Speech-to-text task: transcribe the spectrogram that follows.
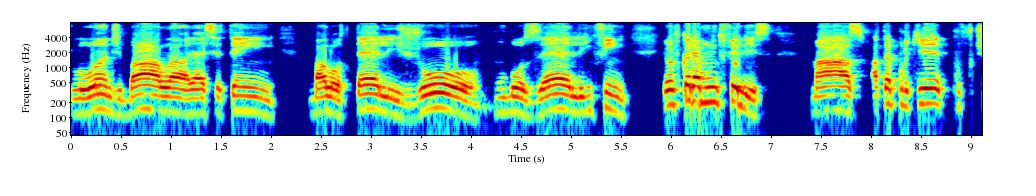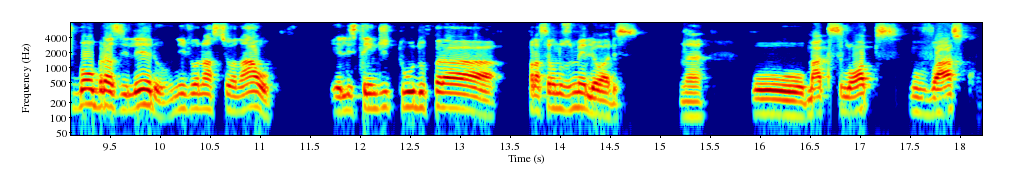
Luan de bala, e aí você tem Balotelli, Jô, um Bozelli, enfim, eu ficaria muito feliz. Mas até porque o futebol brasileiro, nível nacional, eles têm de tudo para ser um dos melhores, né? O Max Lopes no Vasco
